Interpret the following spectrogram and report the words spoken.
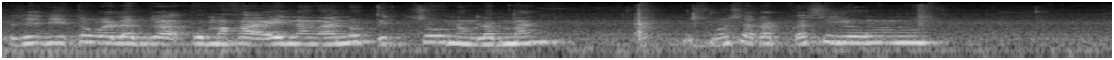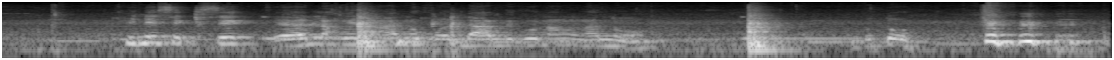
Kasi dito walang ka- kumakain ng ano, pitso, ng laman. Mas masarap kasi yung sinisiksik. Yan, laki ng ano ko, ang dami ko ng ano, buto.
